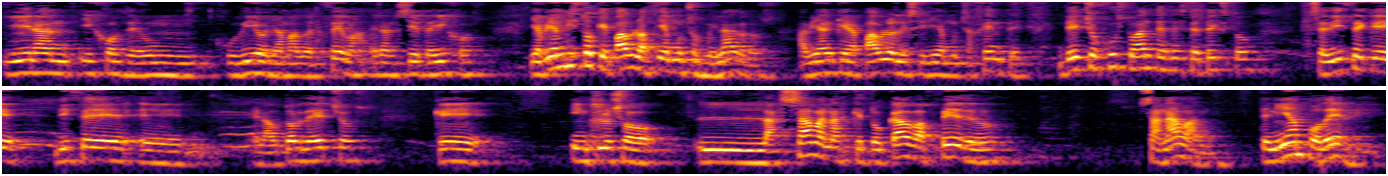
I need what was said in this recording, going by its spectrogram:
y eran hijos de un judío llamado Ezeba, eran siete hijos, y habían visto que Pablo hacía muchos milagros, habían que a Pablo le seguía mucha gente. De hecho, justo antes de este texto se dice que, dice eh, el autor de Hechos, que incluso las sábanas que tocaba Pedro sanaban, tenían poder.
